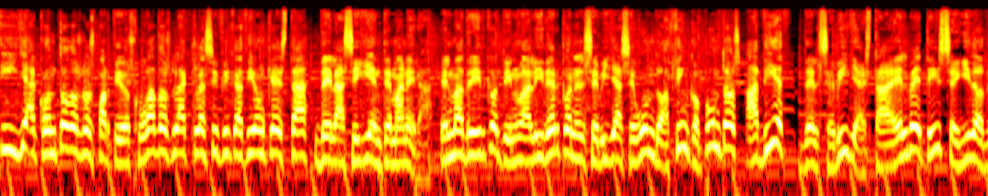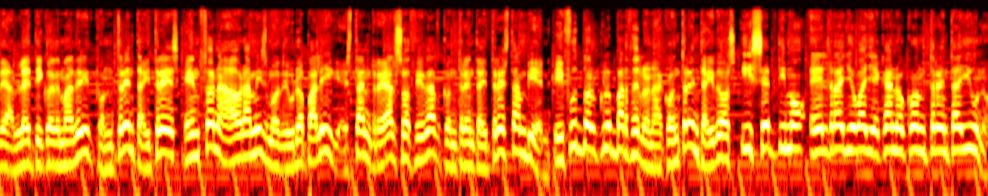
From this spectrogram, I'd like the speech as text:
y ya con todos los partidos jugados la clasificación que está de la siguiente manera. El Madrid continúa líder con el Sevilla segundo a 5 puntos, a 10 del Sevilla está el Betis, seguido de Atlético de Madrid con 33, en zona ahora mismo de Europa League está en Real Sociedad con 33 también y Fútbol Club Barcelona con 32 y séptimo el Rayo Vallecano con 31.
